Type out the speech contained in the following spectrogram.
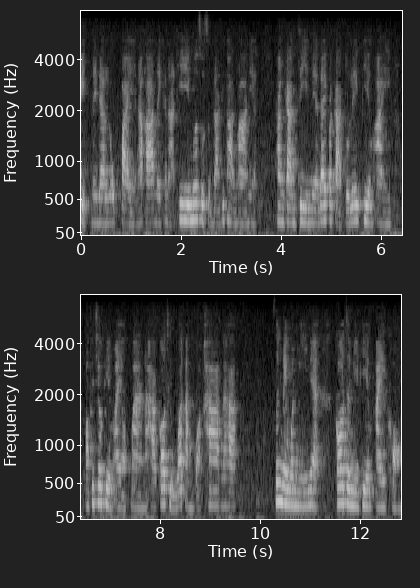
ปิดในแดนลบไปนะคะ ในขณะที่เมื่อสุดสัปดาห์ที่ผ่านมาเนี่ยทางการจีนเนี่ยได้ประกาศตัวเลข PMI Official PMI ออกมานะคะ ก็ถือว่าต่ำกว่าคาดนะคะ ซึ่งในวันนี้เนี่ยก็จะมี PMI ของ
